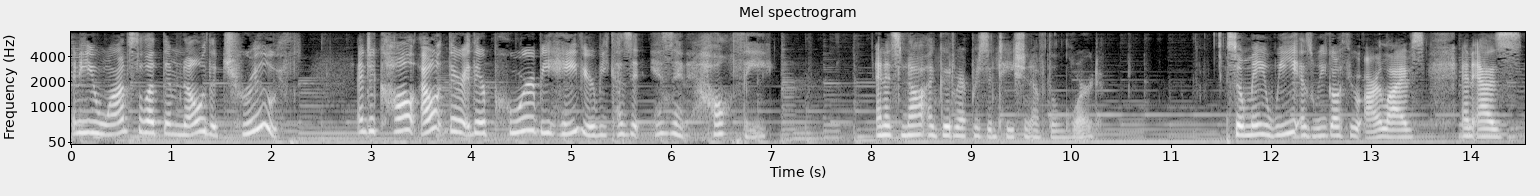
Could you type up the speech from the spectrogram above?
and he wants to let them know the truth and to call out their, their poor behavior because it isn't healthy and it's not a good representation of the Lord. So may we as we go through our lives and as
